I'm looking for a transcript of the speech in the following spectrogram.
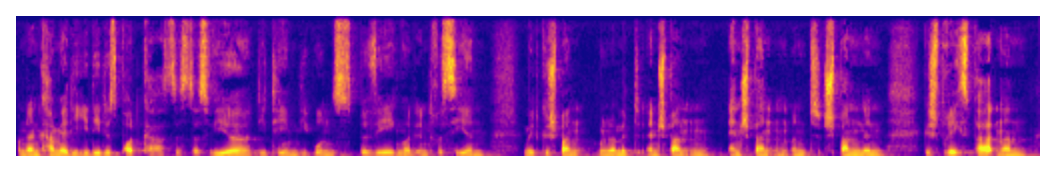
Und dann kam ja die Idee des Podcasts, dass wir die Themen, die uns bewegen und interessieren, mit gespannten oder mit entspannten, entspannten und spannenden Gesprächspartnern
